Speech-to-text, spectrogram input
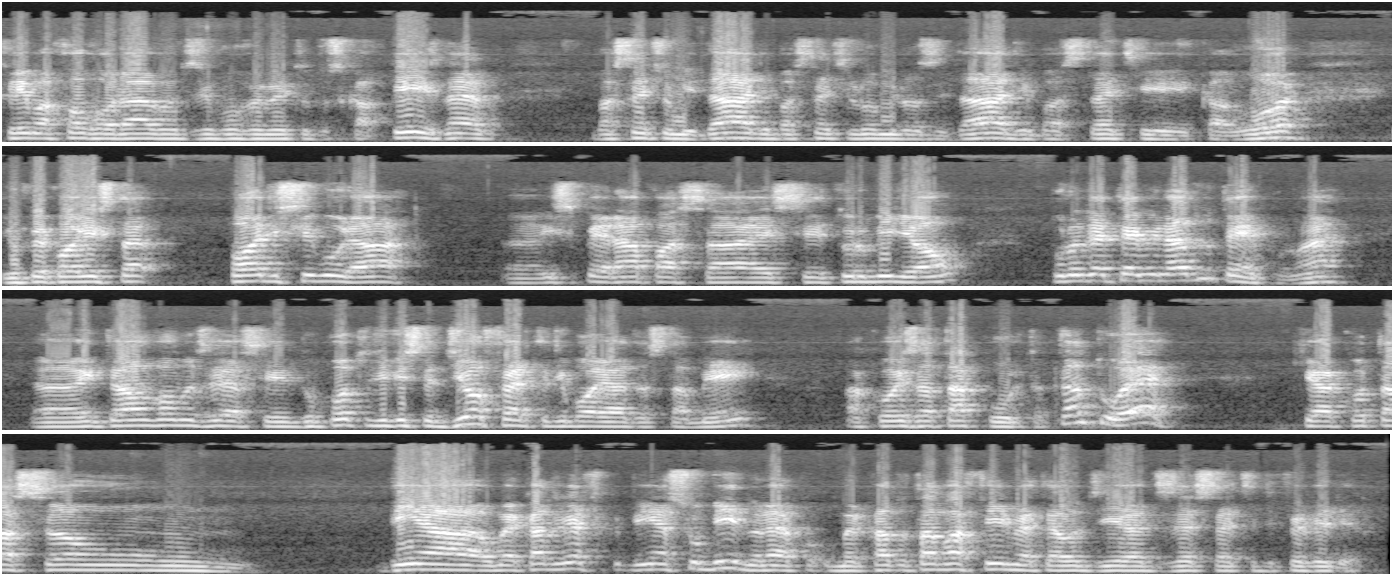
clima favorável ao desenvolvimento dos capins, né? Bastante umidade, bastante luminosidade, bastante calor. E o pecuarista pode segurar, uh, esperar passar esse turbilhão por um determinado tempo, né? Uh, então, vamos dizer assim, do ponto de vista de oferta de boiadas também, a coisa está curta. Tanto é que a cotação vinha, o mercado vinha, vinha subindo, né? O mercado estava firme até o dia 17 de fevereiro.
